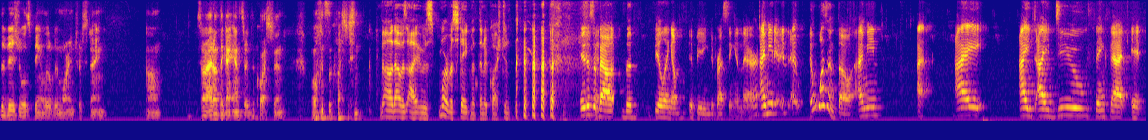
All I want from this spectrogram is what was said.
the visuals being a little bit more interesting. Um, sorry, I don't think I answered the question. What was the question? No, that was I. It was more of a statement than a question. It is about the feeling of it being depressing in there. I mean, it, it, it wasn't though. I mean, I, I, I, I do think that it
